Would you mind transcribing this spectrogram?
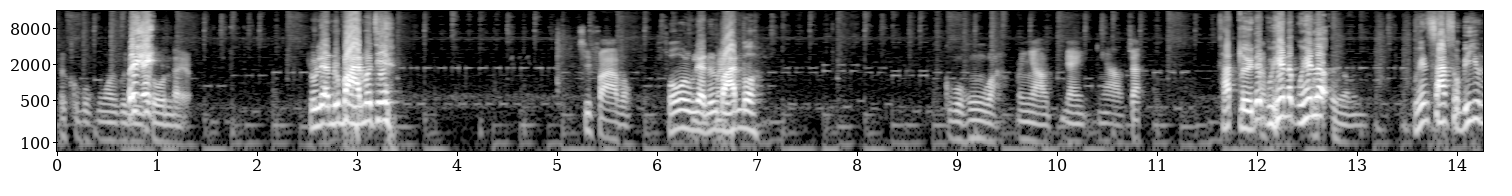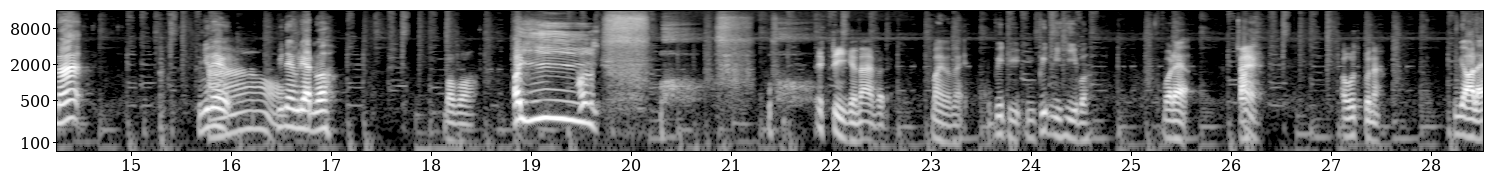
แล้วกูบอกมวยกูเอ้ย จะเอ้ยโดนไหนโรงเรียนอนุบาลบ่เจ๊ชิฟ้าบอกเพราะว่าโรงเรียนอนุบาลบ่ กูบอกฮู้ว่ะไม่งาวไงงาวจัดชัดเลยเด้อกูเห็นแล้วกูเห็นแล้วเออกูเห็นซากซอมบี้อยู่นะมึงอยู่ในอ้าวมีในโรงเรียนปะบอบอ ไอ้ยไอ้ตีกันได้ปะไม่ไม่ไม่กูปิดมึงปิดวีทีปะบ่ได้อะใช่อาวุธกูนะมึงเอาอะไร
